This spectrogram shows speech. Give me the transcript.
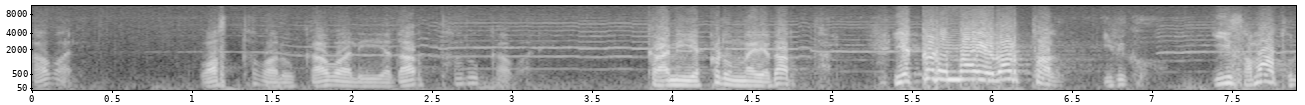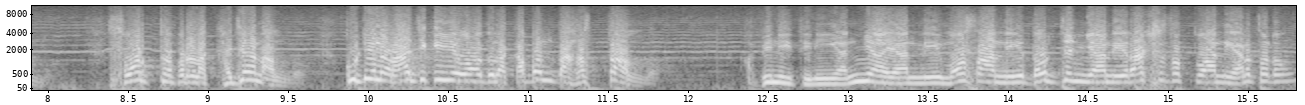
కావాలి. వాస్తవాలు కావాలి యథార్థాలు కావాలి. కానీ ఎక్కడున్నా యథార్థాలు? ఎక్కడున్నా యథార్థాలు? ఇవిగో ఈ సమాధుల్లో స్వార్థపరుల ఖజానాల్లో కుటిల రాజకీయవాదుల కబంధ హస్తాల్లో. అవినీతిని అన్యాయాన్ని మోసాన్ని దౌర్జన్యాన్ని రాక్షసత్వాన్ని అనచడం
